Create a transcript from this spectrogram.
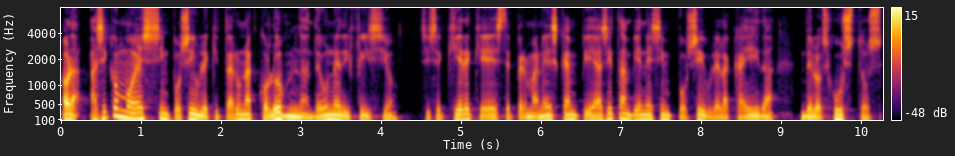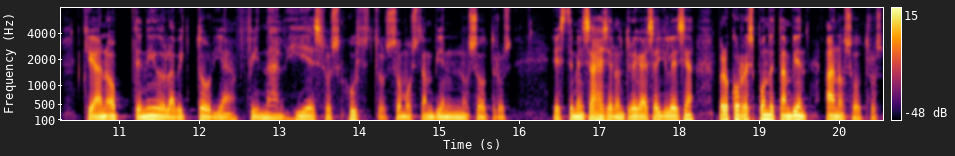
Ahora, así como es imposible quitar una columna de un edificio, si se quiere que éste permanezca en pie, así también es imposible la caída de los justos que han obtenido la victoria final. Y esos justos somos también nosotros. Este mensaje se lo entrega a esa iglesia, pero corresponde también a nosotros.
